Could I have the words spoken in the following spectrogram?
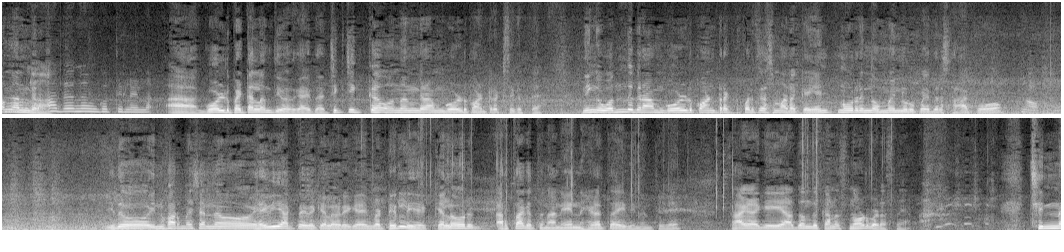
ಒಂದೊಂದು ಗ್ರಾಮ್ ಗೊತ್ತಿರಲಿಲ್ಲ ಗೋಲ್ಡ್ ಪೆಟಲ್ ಅಂತ ಅದಕ್ಕೆ ಆಯ್ತಾ? ಚಿಕ್ಕ ಚಿಕ್ಕ ಒಂದೊಂದು ಗ್ರಾಮ್ ಗೋಲ್ಡ್ ಕಾಂಟ್ರಾಕ್ಟ್ ಸಿಗುತ್ತೆ. ನಿಮಗೆ ಒಂದು ಗ್ರಾಮ್ ಗೋಲ್ಡ್ ಕಾಂಟ್ರಾಕ್ಟ್ ಪರ್ಚೇಸ್ ಮಾಡೋಕ್ಕೆ ಎಂಟುನೂರಿಂದ ಒಂಬೈನೂರು ರೂಪಾಯಿ ಇದ್ರೆ ಸಾಕು. ಇದು ಇನ್ಫಾರ್ಮೇಷನ್ ಹೆವಿ ಆಗ್ತಾ ಇದೆ ಕೆಲವರಿಗೆ ಬಟ್ ಇರಲಿ ಕೆಲವ್ರಿಗೆ ಅರ್ಥ ಆಗುತ್ತೆ. ನಾನು ಏನು ಹೇಳ್ತಾ ಇದ್ದೀನಿ ಅಂತೇಳಿ ಹಾಗಾಗಿ ಅದೊಂದು ಕನಸು ನೋಡಬೇಡ ಸ್ನೇಹ. ಚಿನ್ನ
